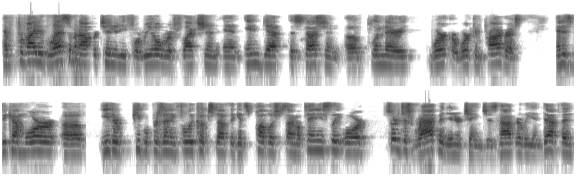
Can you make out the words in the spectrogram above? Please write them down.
have provided less of an opportunity for real reflection and in-depth discussion of preliminary work or work in progress. And it's become more of either people presenting fully cooked stuff that gets published simultaneously or sort of just rapid interchanges, not really in depth. And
